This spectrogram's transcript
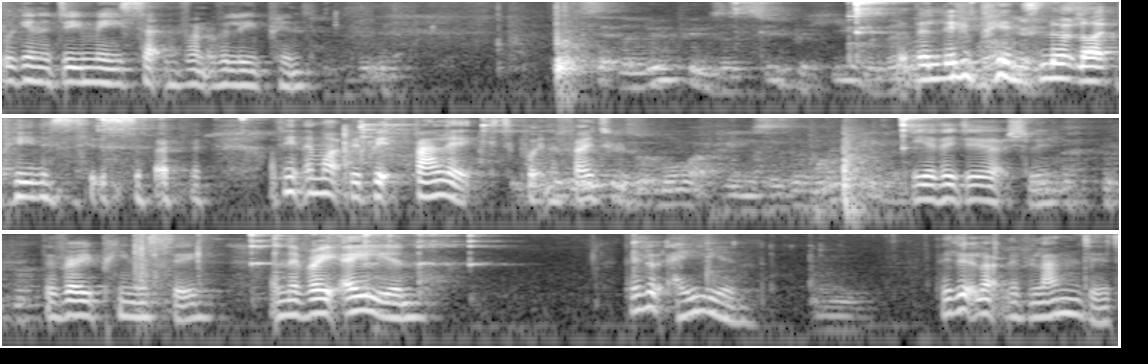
we're going to do me sat in front of a lupin. Except the lupins are superhuman. But the lupins look like penises, so I think they might be a bit phallic to put in a photo. Lupins look more like penises than my penis. Yeah, they do actually. They're very penisy and they're very alien. They look alien. Mm. They look like they've landed.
